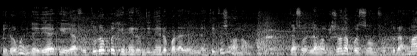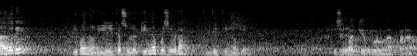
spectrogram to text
Pero bueno, la idea es que a futuro pues genere un dinero para la institución, ¿no? El caso de las vaquillonas pues son futuras madres y bueno, y el caso de los equinos pues se verá el destino que, que De da. cualquier forma, para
